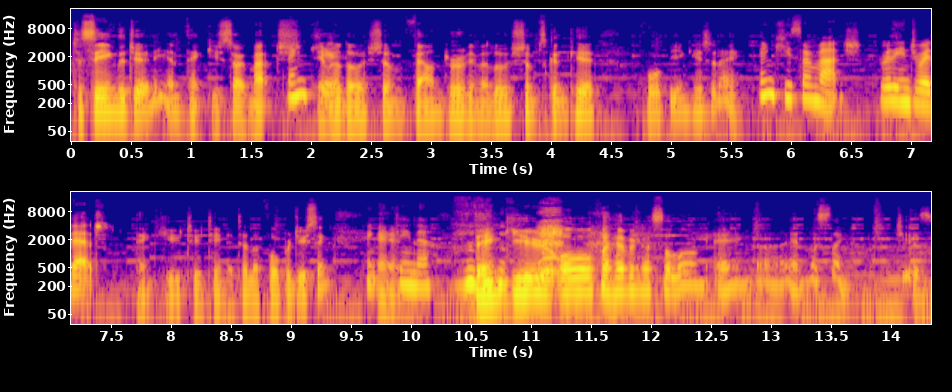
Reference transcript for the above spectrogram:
to seeing the journey and thank you so much, thank you. Emma Lewisham, founder of Emma Lewisham Skincare, for being here today. Thank you so much. Really enjoyed it. Thank you to Tina Tiller for producing. Thank you, Tina. thank you all for having us along and, uh, and listening. Cheers.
